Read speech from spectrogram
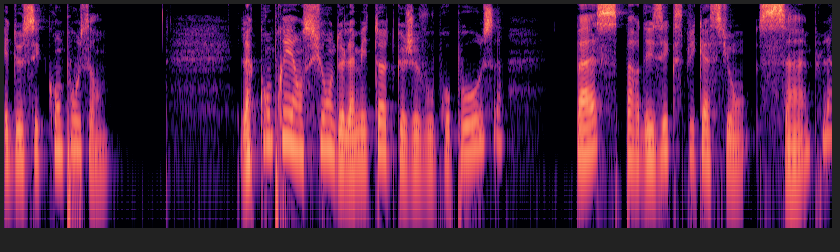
et de ses composants. La compréhension de la méthode que je vous propose passe par des explications simples,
